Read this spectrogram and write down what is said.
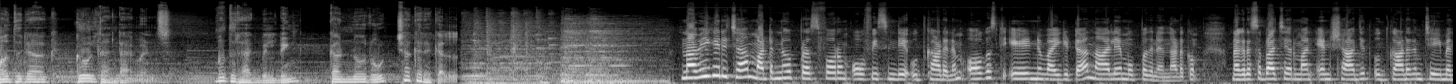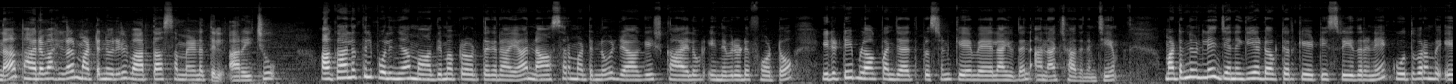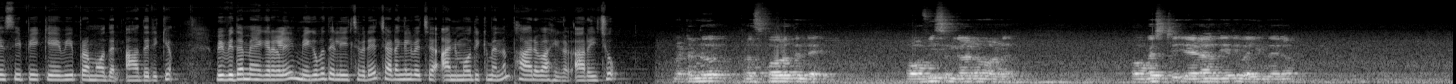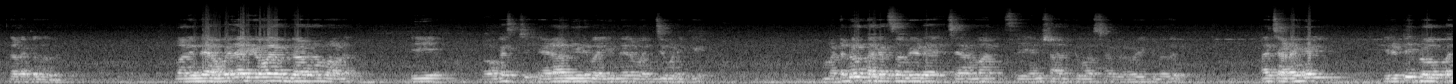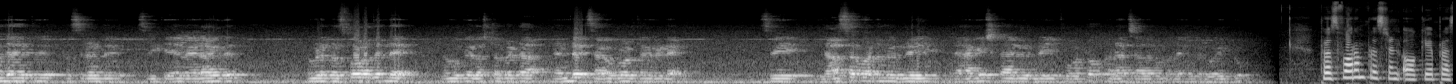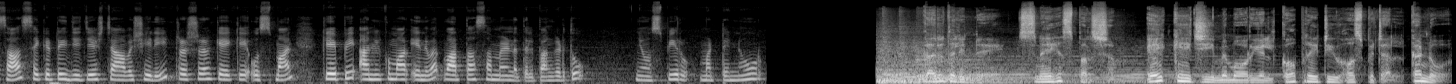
Madhurag gold and diamonds. Madhurag building Kannur road Chakkarakkal. നവീകരിച്ച Mattannur press forum ഓഫീസിന്റെ ഉദ്ഘാടനം August ഏഴിന് വൈകിട്ട് നാല് മുപ്പതിന് നടക്കും. നഗരസഭാ ചെയർമാൻ എൻ. ഷാജിദ് ഉദ്ഘാടനം ചെയ്യുമെന്ന് ഭാരവാഹികൾ മട്ടന്നൂരിൽ വാർത്താ സമ്മേളനത്തിൽ അറിയിച്ചു. അകാലത്തിൽ പൊലിഞ്ഞ മാധ്യമപ്രവർത്തകരായ നാസർ മട്ടന്നൂർ രാകേഷ് കായലൂർ എന്നിവരുടെ photo Iritty block panchayat president K Velayudhan അനാച്ഛാദനം ചെയ്യും. മട്ടന്നൂരിലെ ജനകീയ doctor K T ശ്രീധരനെ Koothuparamba A C P K V Pramodan ആദരിക്കും. വിവിധ മേഖലകളിൽ മികവ് തെളിയിച്ചവരെ ചടങ്ങിൽ വെച്ച് അനുമോദിക്കുമെന്നും ഭാരവാഹികൾ അറിയിച്ചു. മട്ടന്നൂർ പ്രസ് ഫോറത്തിന്റെ ഓഫീസ് ഉദ്ഘാടനമാണ് ഓഗസ്റ്റ് ഏഴാം തീയതി വൈകുന്നേരം നടക്കുന്നത്. അതിന്റെ ഔപചാരികമായ ഉദ്ഘാടനമാണ് ഈ ഓഗസ്റ്റ് ഏഴാം തീയതി വൈകുന്നേരം അഞ്ചു മണിക്ക് മട്ടന്നൂർ നഗരസഭയുടെ chairman Shri N Kumar master നിർവഹിക്കുന്നത്. ആ ചടങ്ങിൽ Iritty block panchayat president Shri K L Velayudhan നമ്മുടെ പ്രസ് ഫോറത്തിന്റെ നമുക്ക് നഷ്ടപ്പെട്ട രണ്ട് സഹപ്രവർത്തകരുടെ ശ്രീ നാസർ മട്ടന്നൂരിന്റെയും രാകേഷ് കാലൂരിന്റെയും ഫോട്ടോ അനാച്ഛാദനം അദ്ദേഹം നിർവഹിക്കും. Press forum president O K Prasad secretary Jijesh Chavassery treasurer K K Usman K P Anilkumar എന്നിവർ വാർത്താ സമ്മേളനത്തിൽ പങ്കെടുത്തു. News bureau Mattannur. കരുതലിന്റെ Snehasparsham A K G memorial cooperative hospital Kannur.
